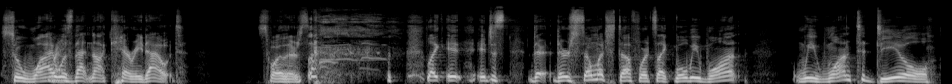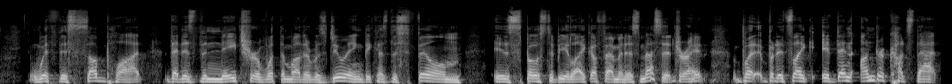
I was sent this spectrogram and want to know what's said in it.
So why right. was that not carried out? Spoilers. like it, it just there, there's so much stuff where it's like, well, we want we want to deal with this subplot that is the nature of what the mother was doing because this film is supposed to be like a feminist message, right? But but it's like it then undercuts that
